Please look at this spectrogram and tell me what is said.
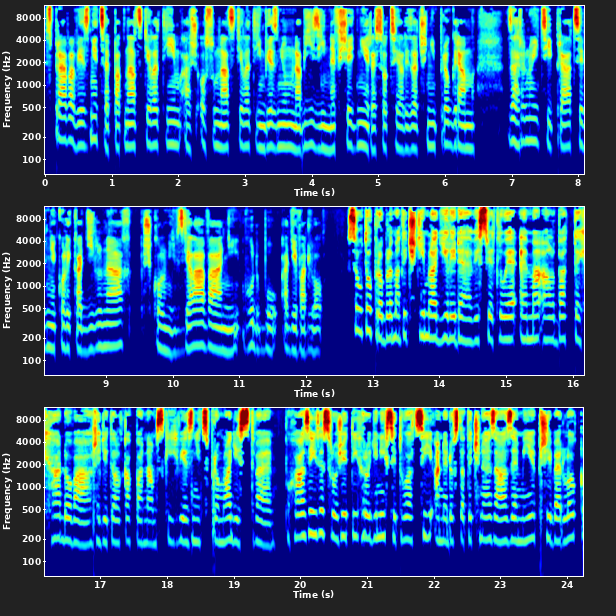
Zpráva věznice 15-letým až 18-letým vězňům nabízí nevšední resocializační program, zahrnující práci v několika dílnách, školní vzdělávání, hudbu a divadlo. Jsou to problematičtí mladí lidé, vysvětluje Emma Alba Techadová, ředitelka panamských věznic pro mladistvé. Pocházejí ze složitých rodinných situací a nedostatečné zázemí je přivedlo k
